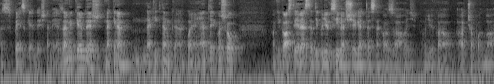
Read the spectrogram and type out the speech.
ez pénzkérdés, nem érzelmi kérdés. Neki nem, nekik nem kellene olyan játékosok, akik azt éreztetik, hogy ők szívességet tesznek azzal, hogy, hogy ők a, a csapatban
